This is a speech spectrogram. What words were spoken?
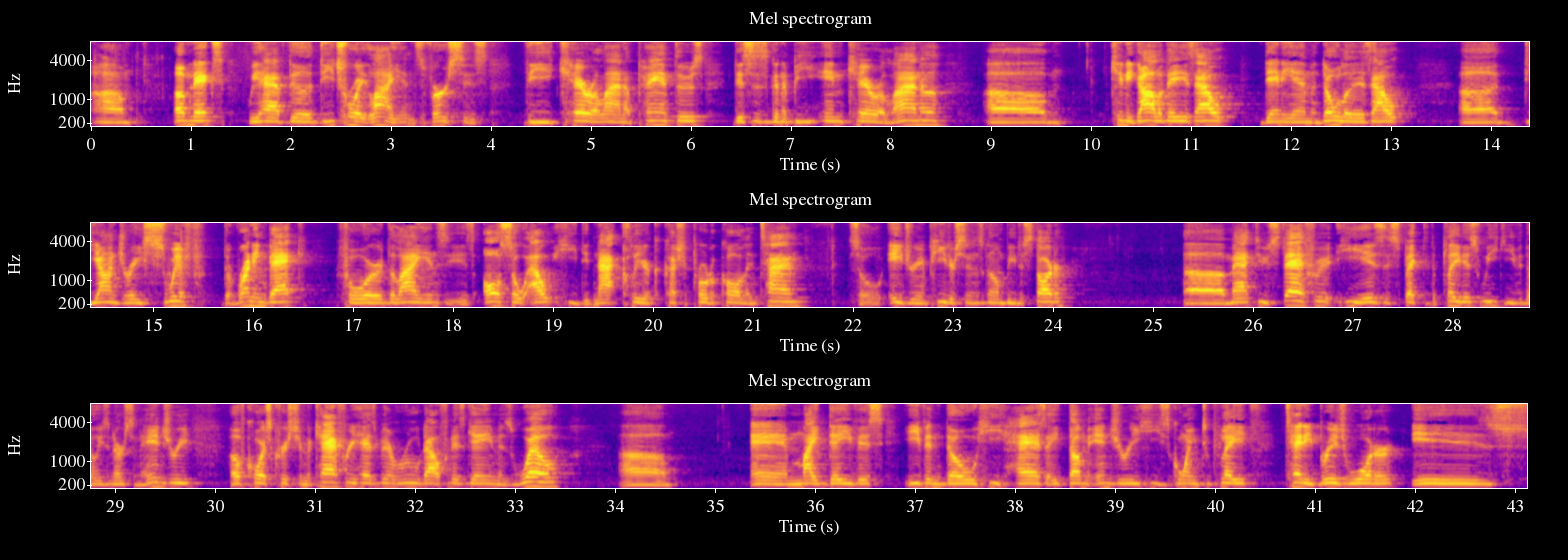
Um, up next, we have the Detroit Lions versus the Carolina Panthers. This is going to be in Carolina. Um, Kenny Golladay is out. Danny Amendola is out. Uh, DeAndre Swift, the running back for the Lions, is also out. He did not clear concussion protocol in time. So Adrian Peterson is going to be the starter. Uh, Matthew Stafford, he is expected to play this week, even though he's nursing an injury. Of course, Christian McCaffrey has been ruled out for this game as well. Um, and Mike Davis, even though he has a thumb injury, he's going to play. Teddy Bridgewater is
